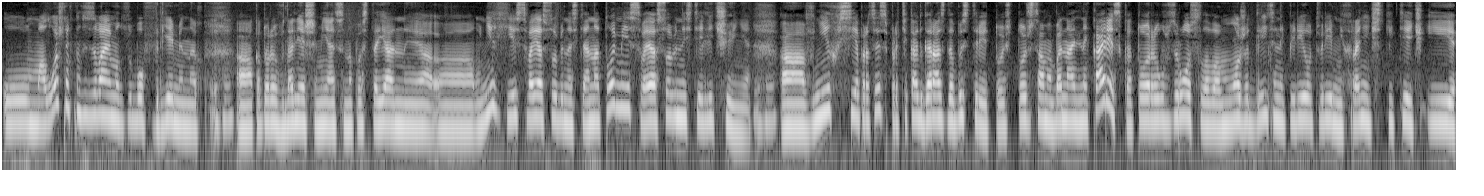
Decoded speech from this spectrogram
у молочных так называемых зубов временных, Мгм. а, которые в дальнейшем меняются на постоянные, а, у них есть свои особенности анатомии, свои особенности лечения. Мгм. А, в них все процессы протекают гораздо быстрее. То есть тот же самый банальный кариес, который у взрослого может длительный период времени хронически течь и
